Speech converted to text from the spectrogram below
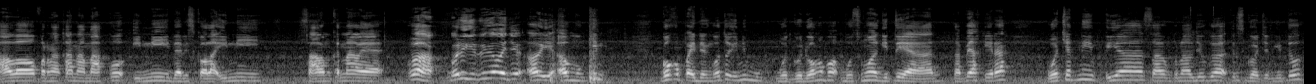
halo pernah kan nama aku ini dari sekolah ini salam kenal ya. Wah gue gitu aja oh iya oh mungkin gue kepedean gue tuh ini buat gue doang apa buat semua gitu ya kan. Tapi akhirnya gue chat nih iya salam kenal juga. Terus gue chat gitu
